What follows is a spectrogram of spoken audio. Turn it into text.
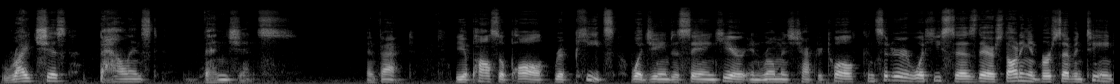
righteous, balanced vengeance. In fact, the Apostle Paul repeats what James is saying here in Romans chapter 12. Consider what he says there. Starting in verse 17,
